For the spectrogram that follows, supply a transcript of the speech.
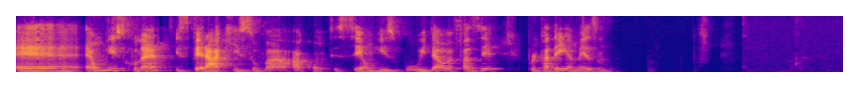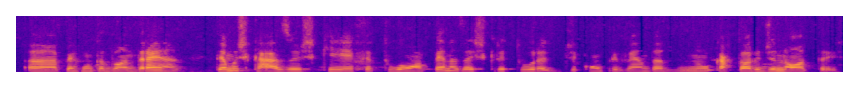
é, é um risco, né? Esperar que isso vá acontecer é um risco. O ideal é fazer por cadeia mesmo. A pergunta do André: temos casos que efetuam apenas a escritura de compra e venda no cartório de notas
